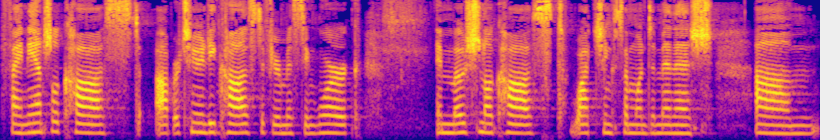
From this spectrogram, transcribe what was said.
financial cost, opportunity cost if you're missing work, emotional cost, watching someone diminish. Um,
